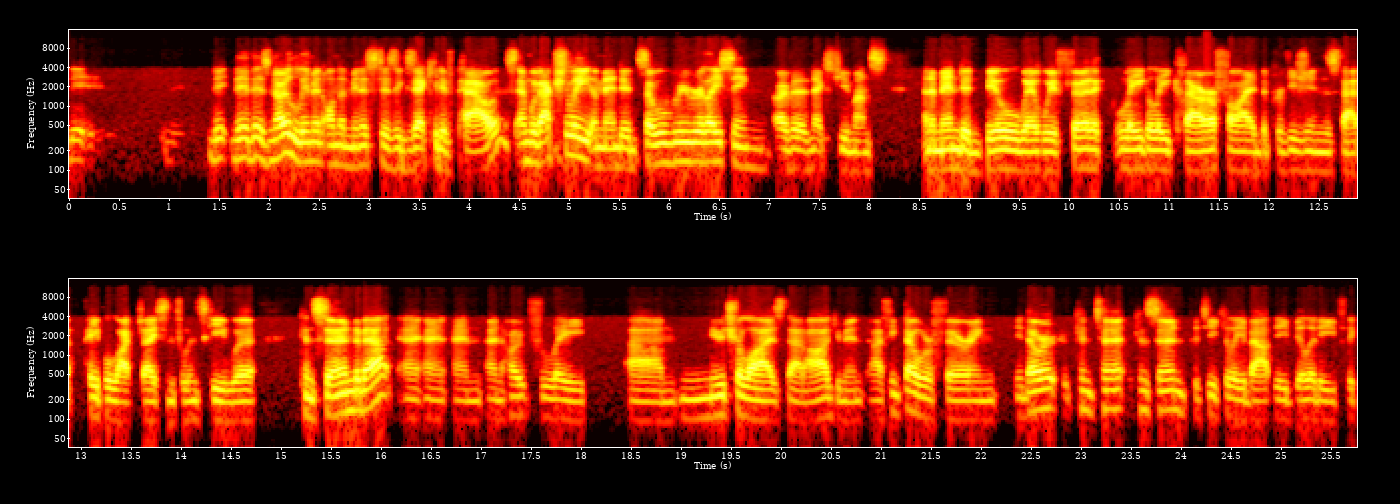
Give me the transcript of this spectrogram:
there, there, there's no limit on the minister's executive powers, and we've actually amended. So we'll be releasing over the next few months an amended bill where we've further legally clarified the provisions that people like Jason Falinski were concerned about, and and and hopefully um, neutralize that argument. I think they were referring, they were concerned particularly about the ability for the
